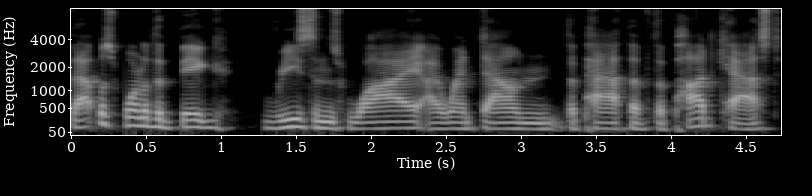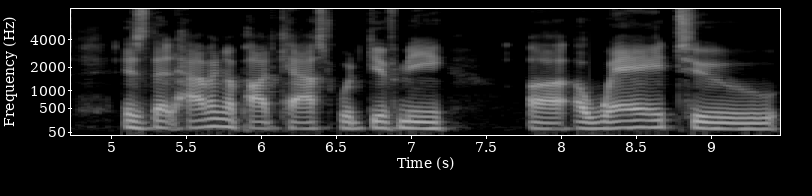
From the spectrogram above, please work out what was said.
that was one of the big reasons why I went down the path of the podcast is that having a podcast would give me uh, a way to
